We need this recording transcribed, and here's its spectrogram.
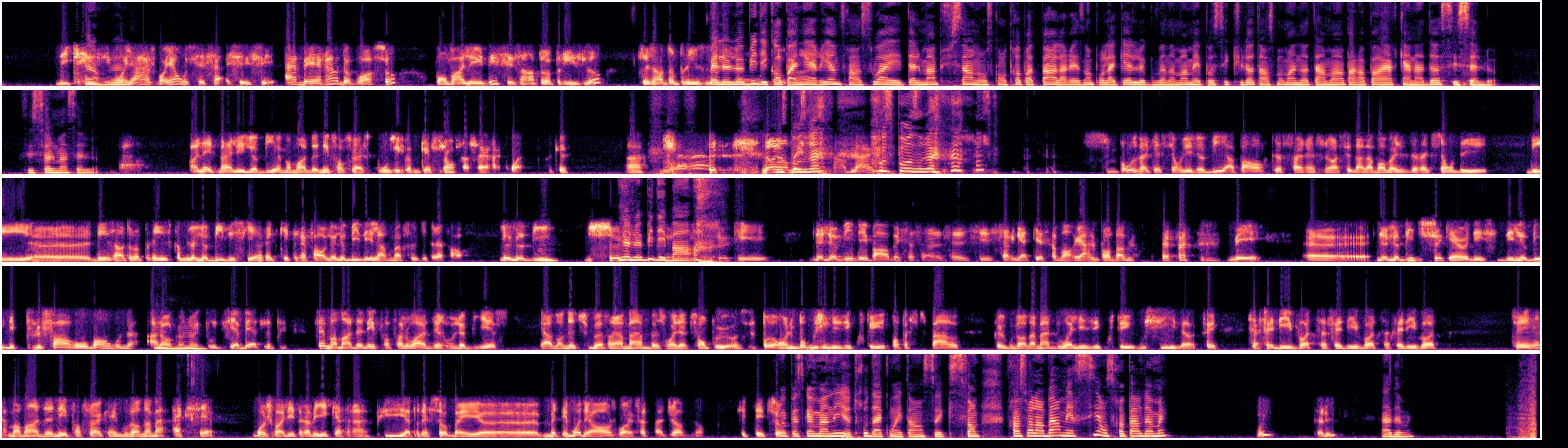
des crédits voyage. Voyons, c'est aberrant de voir ça on va aller aider ces entreprises-là. Ces entreprises-là. Mais le lobby des compagnies aériennes, François, est tellement puissant. on se comptera pas de part. La raison pour laquelle le gouvernement met pas ses culottes en ce moment, notamment par rapport à Air Canada, c'est celle-là. C'est seulement celle-là. Honnêtement, les lobbies, à un moment donné, il faut faire se poser comme question, ça sert à quoi? OK? Hein? non, on, se posera, on se posera. si tu me poses la question, les lobbies, à part que faire influencer dans la mauvaise direction des, des, euh, des entreprises, comme le lobby des cigarettes qui est très fort, le lobby des larmes à feu qui est très fort, le lobby mm. du sucre. Le lobby des bars. le lobby des bars, ben, ça, ça, c'est Sargatis à Montréal, probablement. Mais euh, le lobby du sucre est un des, des lobbies les plus forts au monde, alors qu'on a un mm-hmm. taux de diabète le plus. Tu sais, à un moment donné, il va falloir dire aux lobbyistes, regarde, on a-tu vraiment besoin de ça? On peut, on n'est pas obligé de les écouter. Pas parce qu'ils parlent que le gouvernement doit les écouter aussi, là. Tu sais, ça fait des votes, ça fait des votes, ça fait des votes. Tu sais, à un moment donné, il faut faire qu'un gouvernement accepte. Moi, je vais aller travailler quatre ans, puis après ça, ben, euh, mettez-moi dehors, je vais avoir fait ma job. Là. C'est peut-être ça. Oui, parce qu'à un moment donné, il y a trop d'accointances qui se font. François Lambert, merci. On se reparle demain. Oui. Salut. À demain.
